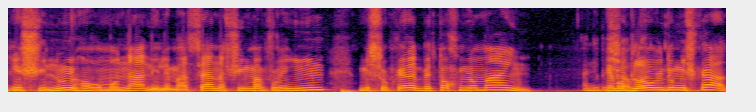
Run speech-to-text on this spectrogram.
יש שינוי הורמונלי. למעשה אנשים מבריאים מסוכרת בתוך יומיים. אני בשוק. הם עוד לא הורידו משקל.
